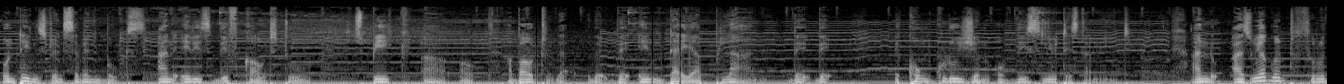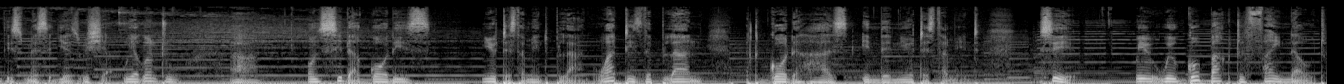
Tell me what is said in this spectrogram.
contains 27 books and it is difficult to speak uh, about the, the, the entire plan the, the, the conclusion of this new testament and as we are going through these messages we share, we are going to uh, consider god's new testament plan. What is the plan that god has in the new testament? See we will go back to find out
